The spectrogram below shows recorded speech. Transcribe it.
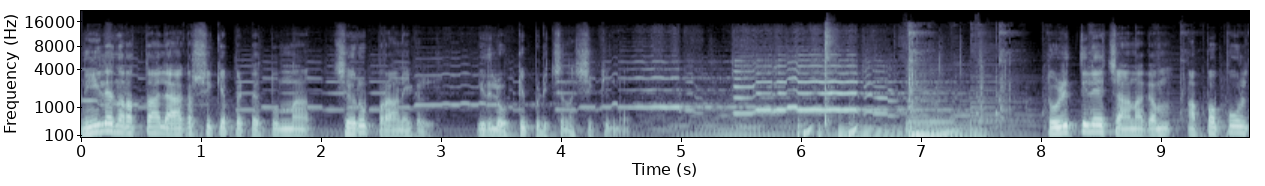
നീല നിറത്താൽ ആകർഷിക്കപ്പെട്ടെത്തുന്ന ചെറുപ്രാണികൾ ഇതിൽ ഒട്ടിപ്പിടിച്ച് നശിക്കുന്നു. തൊഴുത്തിലെ ചാണകം അപ്പപ്പോൾ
